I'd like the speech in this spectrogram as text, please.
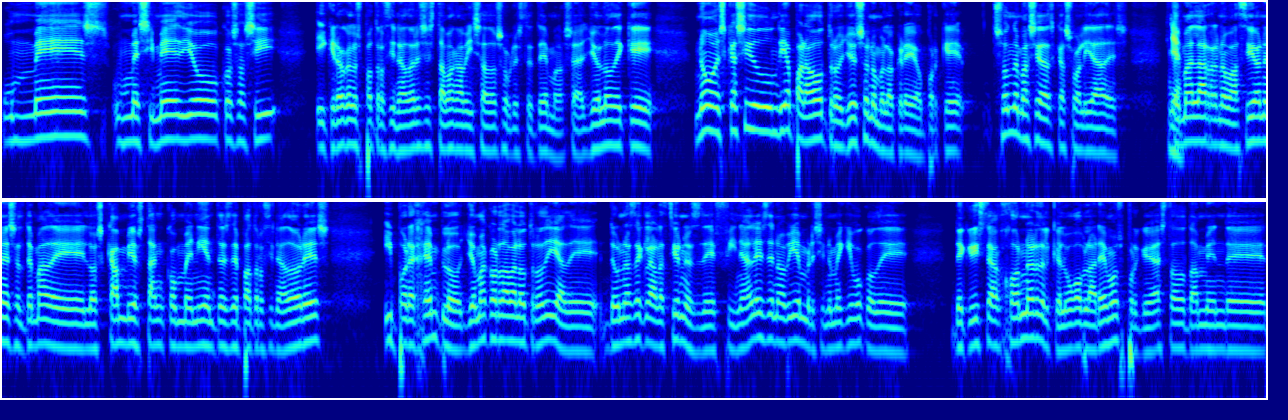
un mes, un mes y medio, cosas así, y creo que los patrocinadores estaban avisados sobre este tema. O sea, yo lo de que, no, es que ha sido de un día para otro, yo eso no me lo creo, porque son demasiadas casualidades. El tema de las renovaciones, el tema de los cambios tan convenientes de patrocinadores. Y por ejemplo, yo me acordaba el otro día de, de unas declaraciones de finales de noviembre, si no me equivoco, de, de Christian Horner, del que luego hablaremos porque ha estado también de,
